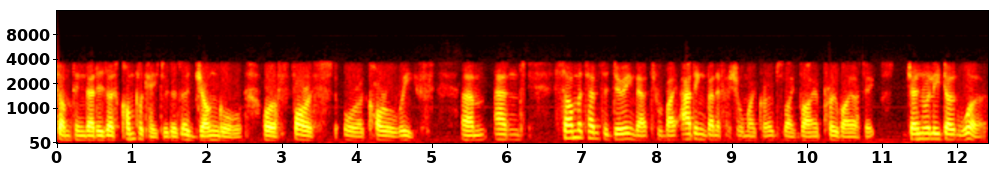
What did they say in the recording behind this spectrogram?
something that is as complicated as a jungle or a forest or a coral reef. Um, and some attempts at doing that through by adding beneficial microbes, like via probiotics, generally don't work.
